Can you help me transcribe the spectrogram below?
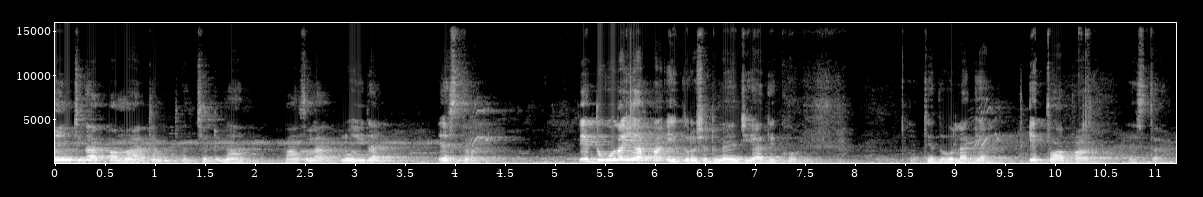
ਇੰਚ ਦਾ ਆਪਾਂ ਮਾਰਜਨ ਛੱਡਣਾ ਫਾਸਲਾ ਪਲੋਈ ਦਾ ਇਸ ਤਰ੍ਹਾਂ। ਇਹ 2 ਦਾ ਹੀ ਆਪਾਂ ਇਧਰੋਂ ਛੱਡਣਾ ਹੈ ਜੀ ਆ ਦੇਖੋ। ਇੱਥੇ 2 ਲੱਗ ਗਿਆ, ਇੱਥੋਂ ਆਪਾਂ ਇਸ ਤਰ੍ਹਾਂ।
